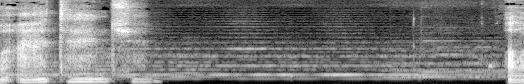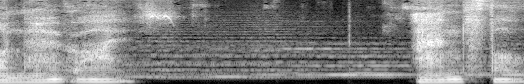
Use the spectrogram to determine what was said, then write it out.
your attention on the rise and fall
